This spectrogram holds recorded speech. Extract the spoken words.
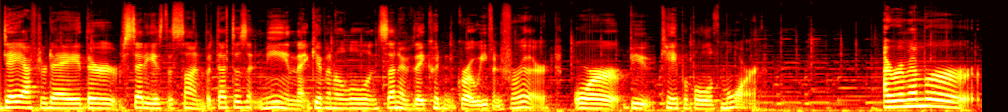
day after day they're steady as the sun, but that doesn't mean that given a little incentive they couldn't grow even further or be capable of more. I remember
